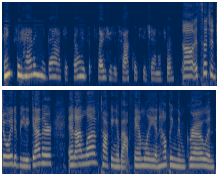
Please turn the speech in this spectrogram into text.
Thanks for having me back. It's always a pleasure to talk with you, Jennifer. Oh, it's such a joy to be together. And I love talking about family and helping them grow and,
